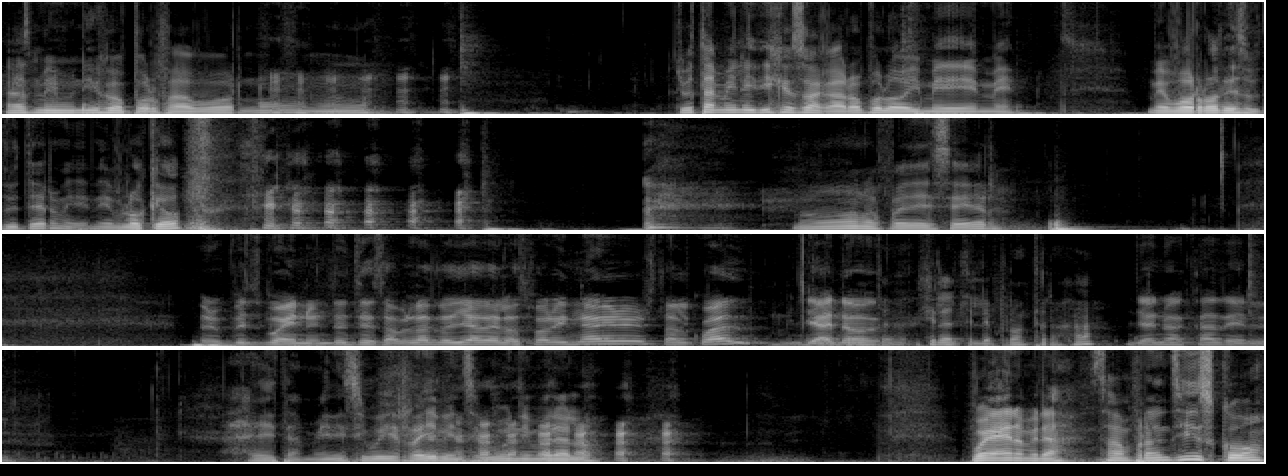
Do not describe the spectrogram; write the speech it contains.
hazme un hijo, por favor. No, no. Yo también le dije eso a Garópolo y me, me, me borró de su Twitter, me, me bloqueó. No, no puede ser. pero pues bueno, entonces hablando ya de los 49ers, tal cual. Ya no, Gira el teleprompter, ajá. ya no acá del... Ay, también ese güey es Raven, según y míralo. Bueno, mira, San Francisco.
